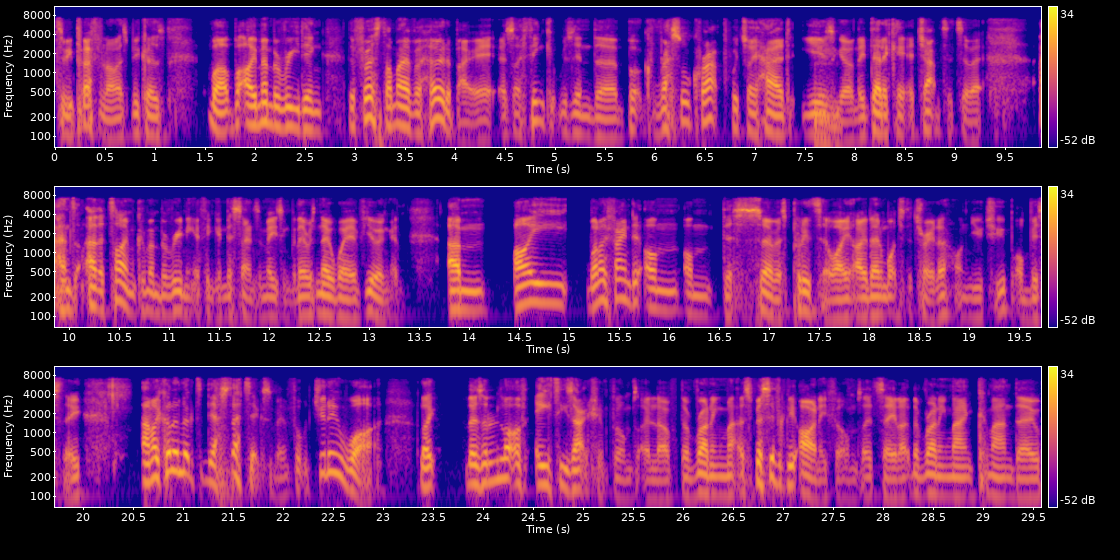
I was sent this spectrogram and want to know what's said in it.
to be perfectly honest, because, well, but I remember reading the first time I ever heard about it, as I think it was in the book Wrestle Crap, which I had years ago, and they dedicate a chapter to it. And at the time, I can remember reading it, thinking this sounds amazing, but there was no way of viewing it. Um, I when I found it on on this service Pluto, I, I then watched the trailer on YouTube, obviously, and I kind of looked at the aesthetics of it and thought, do you know what? Like, there's a lot of 80s action films I love. The Running Man, specifically Arnie films, I'd say, like The Running Man, Commando,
